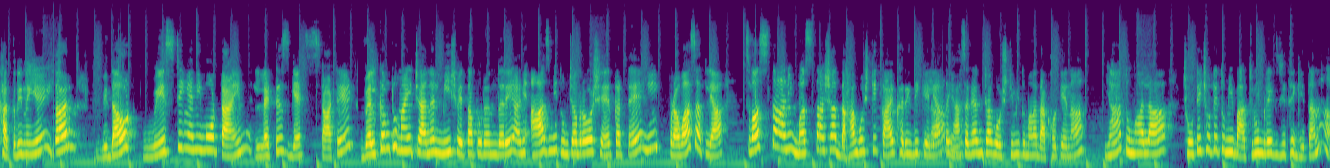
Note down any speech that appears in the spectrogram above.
खात्री नाहीये. तर without wasting any more time let us get started welcome to my channel मी श्वेता पुरंदरे आणि आज मी तुमच्याबरोबर शेअर करते मी प्रवासातल्या स्वस्त आणि मस्त अशा दहा गोष्टी काय खरेदी केल्या. तर ह्या सगळ्यांच्या गोष्टी मी तुम्हाला दाखवते ना. ह्या तुम्हाला छोटे छोटे तुम्ही बाथरूम ब्रेक जिथे घेता ना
